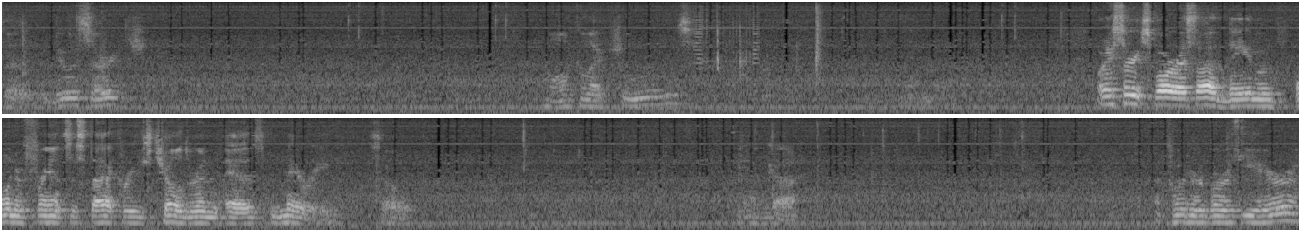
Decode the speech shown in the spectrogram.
So we do a search. All collections. What I searched for, I saw the name of one of Francis Thackeray's children as Mary, so. And, uh, I put her birth year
